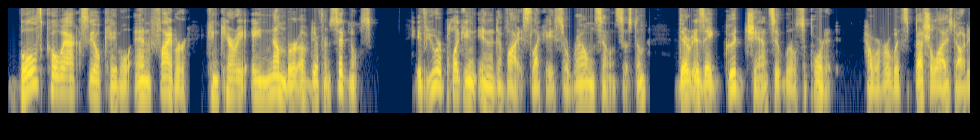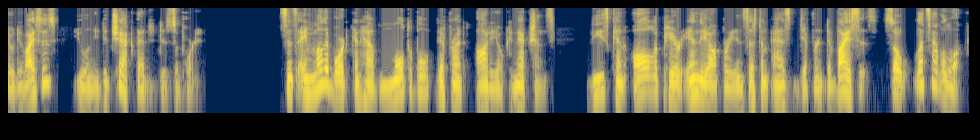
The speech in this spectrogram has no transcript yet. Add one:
Both coaxial cable and fiber can carry a number of different signals. If you are plugging in a device like a surround sound system, there is a good chance it will support it. However, with specialized audio devices, you will need to check that it is supported. Since a motherboard can have multiple different audio connections, these can all appear in the operating system as different devices. So let's have a look.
